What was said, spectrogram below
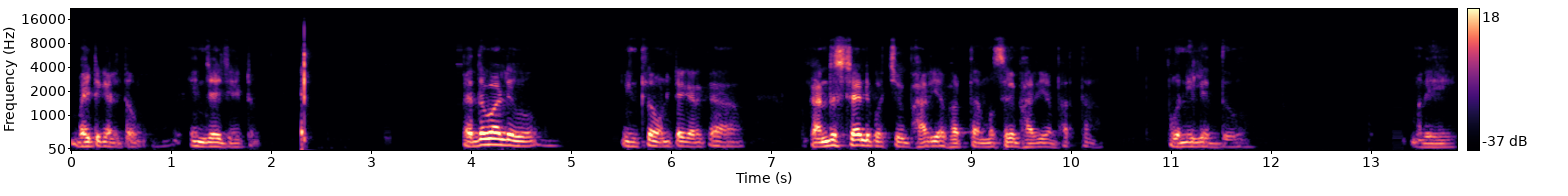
బయటకు వెళ్ళటం ఎంజాయ్ చేయటం. పెద్దవాళ్ళు ఇంట్లో ఉంటే కనుక ఒక అండర్స్టాండ్కి వచ్చి భార్య భర్త ముసలి భార్య భర్త పోనీలెద్దు. మరి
